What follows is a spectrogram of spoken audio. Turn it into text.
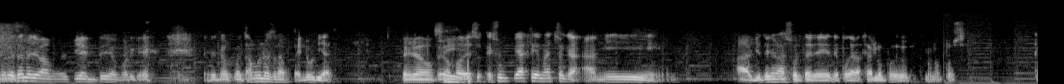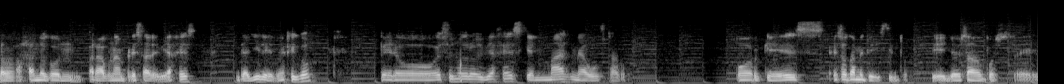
Por eso nos llevamos bien, tío, porque nos contamos nuestras penurias. Pero, pero Sí. joder, es, es un viaje, macho, que a mí. a- yo he tenido la suerte de, de poder hacerlo, pues, bueno, pues trabajando con, para una empresa de viajes de allí, de México. Pero es uno de los viajes que más me ha gustado. Porque es, es totalmente distinto. Sí, yo he estado, pues. eh,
